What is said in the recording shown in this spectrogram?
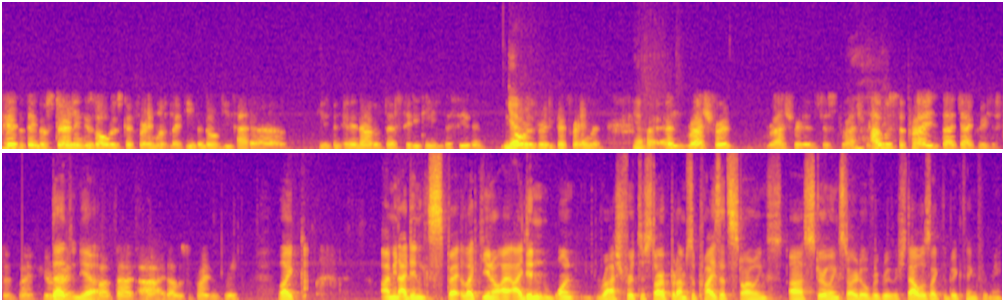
here's the thing though: Sterling is always good for England. Like even though he's had a, he's been in and out of the City team this season. He's always really good for England. Yeah. Uh, and Rashford, Rashford is just Rashford. I was surprised that Jack Grealish didn't play. You're That- right yeah. about that. Uh, that was surprising to me. Like, I mean, I didn't expect like you know I, I didn't want Rashford to start, but I'm surprised that Sterling uh, Sterling started over Grealish. That was like the big thing for me.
